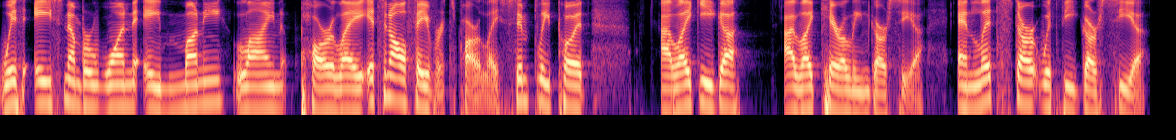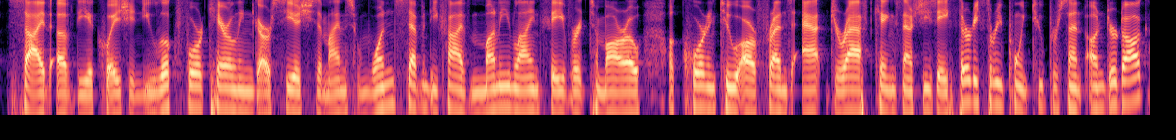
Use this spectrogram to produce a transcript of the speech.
with ace number one, a money line parlay. It's an all favorites parlay. Simply put, I like Iga. I like Caroline Garcia. And let's start with the Garcia side of the equation. You look for Caroline Garcia. She's a minus 175 money line favorite tomorrow, according to our friends at DraftKings. Now, she's a 33.2% underdog,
